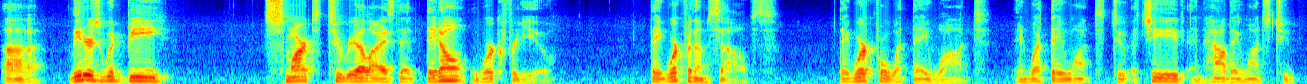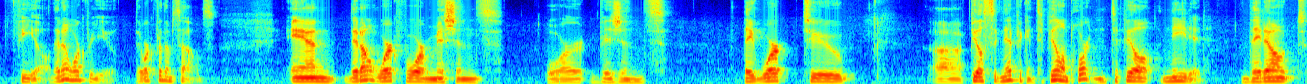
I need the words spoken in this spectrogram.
Uh, leaders would be smart to realize that they don't work for you, they work for themselves. They work for what they want and what they want to achieve and how they want to feel. They don't work for you, they work for themselves. And they don't work for missions or visions. They work to uh, feel significant, to feel important, to feel needed. They don't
